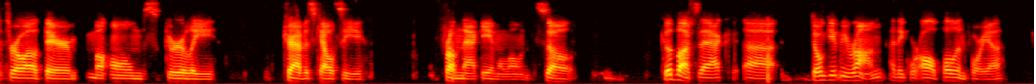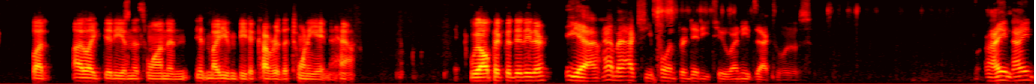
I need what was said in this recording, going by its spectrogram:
to throw out there Mahomes, Gurley, Travis Kelce from that game alone. So good luck, Zach. Uh, don't get me wrong. I think we're all pulling for you. But I like Diddy in this one, and it might even be to cover the 28 and a half. We all pick the Diddy there? Yeah, I'm actually pulling for Diddy too. I need Zach to lose. I I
